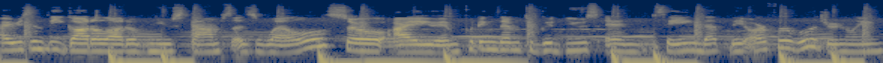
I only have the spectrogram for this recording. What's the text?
I recently got a lot of new stamps as well, so I am putting them to good use and saying that they are for bullet journaling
